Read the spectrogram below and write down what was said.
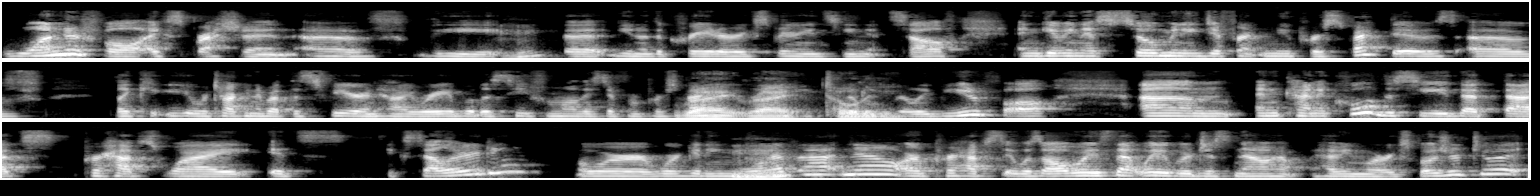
wonderful expression of the mm-hmm. the you know the creator experiencing itself and giving us so many different new perspectives of like you were talking about the sphere and how you were able to see from all these different perspectives. Right, right, totally, really, really beautiful, um, and kind of cool to see that. That's perhaps why it's accelerating, or we're getting more mm-hmm. of that now, or perhaps it was always that way. We're just now ha- having more exposure to it.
